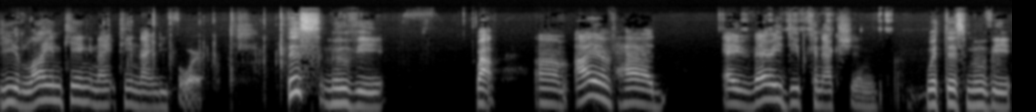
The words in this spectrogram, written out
The Lion King 1994. This movie, wow. Um, I have had a very deep connection with this movie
